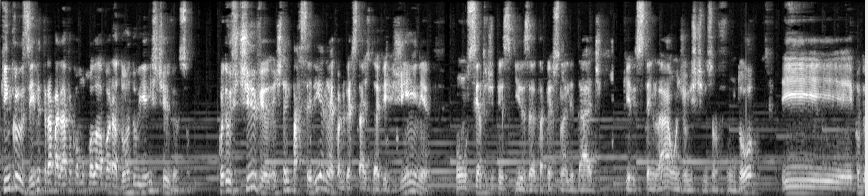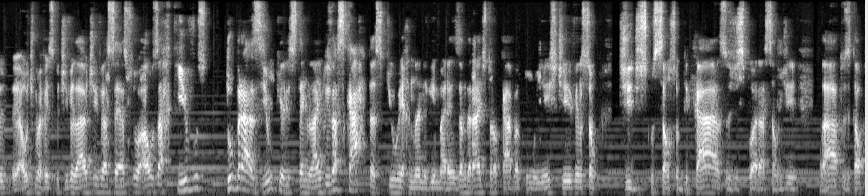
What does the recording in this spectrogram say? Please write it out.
que inclusive trabalhava como colaborador do Ian Stevenson. Quando eu estive, a gente tem parceria né, com a Universidade da Virgínia, com o Centro de Pesquisa da Personalidade que eles têm lá, onde o Stevenson fundou. E quando, a última vez que eu estive lá, eu tive acesso aos arquivos do Brasil que eles têm lá, inclusive as cartas que o Hernani Guimarães Andrade trocava com o Ian Stevenson de discussão sobre casos, de exploração de relatos e tal.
